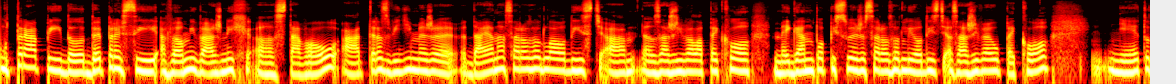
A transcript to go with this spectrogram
utrápi do depresí a veľmi vážnych e, stavov. A teraz vidíme, že Diana sa rozhodla odísť a zažívala peklo. Megan popisuje, že sa rozhodli odísť a zažívajú peklo. Nie je to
